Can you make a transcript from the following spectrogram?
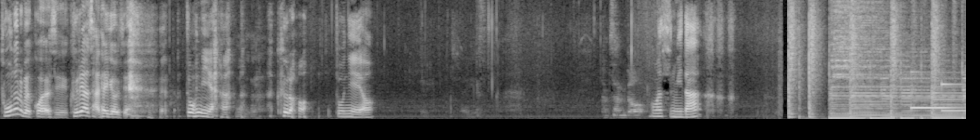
돈으로 메꿔야지. 그래야 잘 해결돼. 돈이야. 음. 그럼. 돈이에요. 감사합니다. 고맙습니다.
